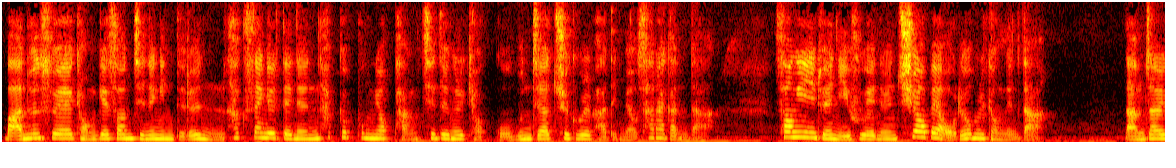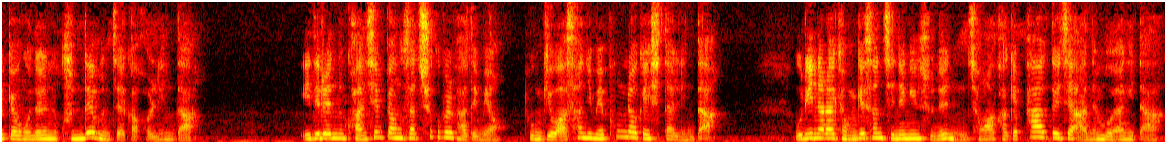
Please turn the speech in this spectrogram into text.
많은 수의 경계선 지능인들은 학생일 때는 학교폭력 방치 등을 겪고 문제아 취급을 받으며 살아간다. 성인이 된 이후에는 취업에 어려움을 겪는다. 남자일 경우는 군대 문제가 걸린다. 이들은 관심병사 취급을 받으며 동기와 선임의 폭력에 시달린다. 우리나라 경계선 지능인 수는 정확하게 파악되지 않은 모양이다.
